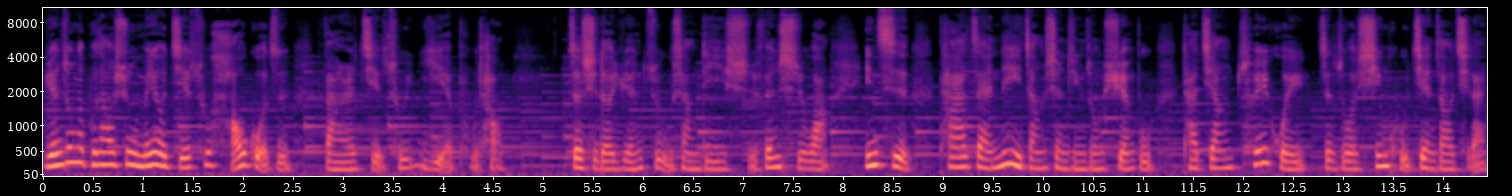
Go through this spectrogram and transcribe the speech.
园中的葡萄树没有结出好果子，反而结出野葡萄，这使得原主上帝十分失望。因此，他在那章圣经中宣布，他将摧毁这座辛苦建造起来、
